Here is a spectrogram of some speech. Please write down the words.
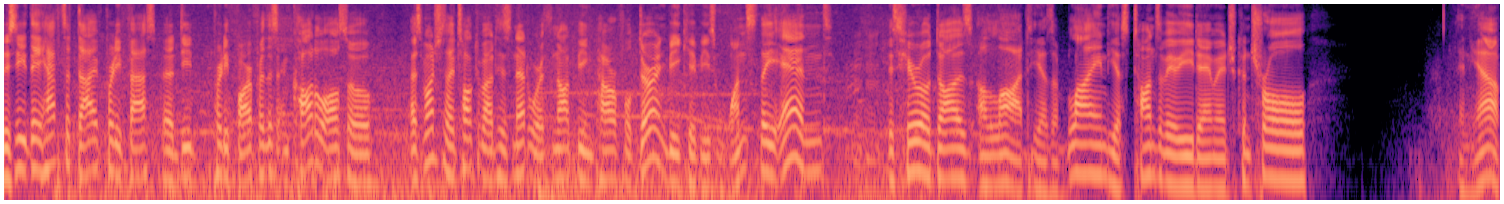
So you see, they have to dive pretty fast, uh, deep, pretty far for this. And Caudle also, as much as I talked about his net worth not being powerful during BKBs, once they end, this hero does a lot. He has a blind, he has tons of AoE damage, control, and yeah.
